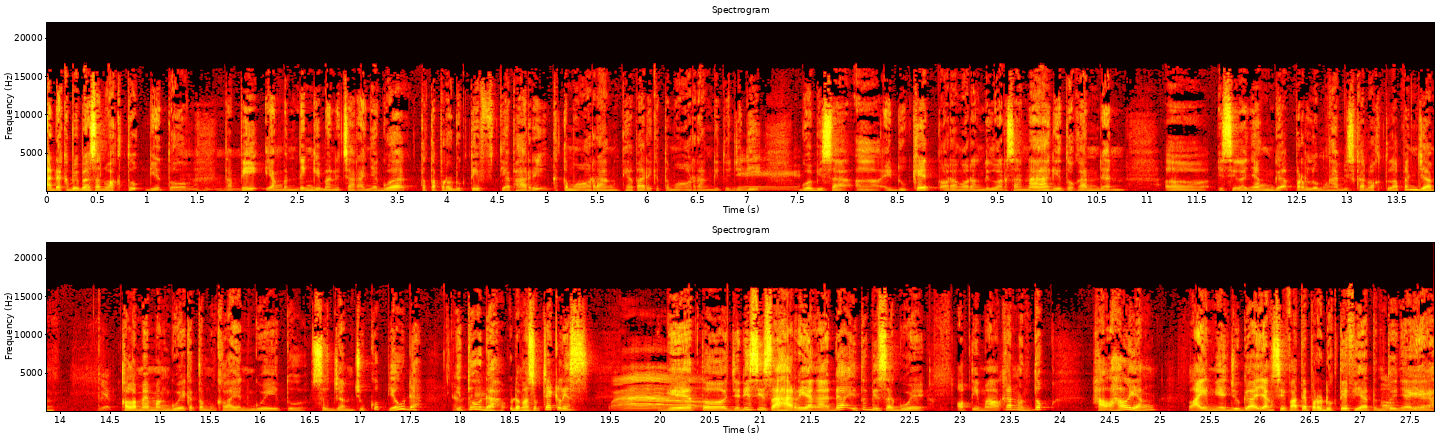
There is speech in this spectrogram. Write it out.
ada kebebasan waktu gitu. Tapi yang penting gimana caranya gue tetap produktif. Tiap hari ketemu orang tiap hari ketemu orang gitu. Jadi gue bisa uh, educate orang-orang di luar sana gitu kan. Dan uh, istilahnya nggak perlu menghabiskan waktu 8 jam Yep. kalau memang gue ketemu klien gue itu sejam cukup ya udah itu udah udah masuk checklist wow gitu. Jadi sisa hari yang ada itu bisa gue optimalkan untuk hal-hal yang lainnya juga yang sifatnya produktif ya tentunya Oke. ya.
